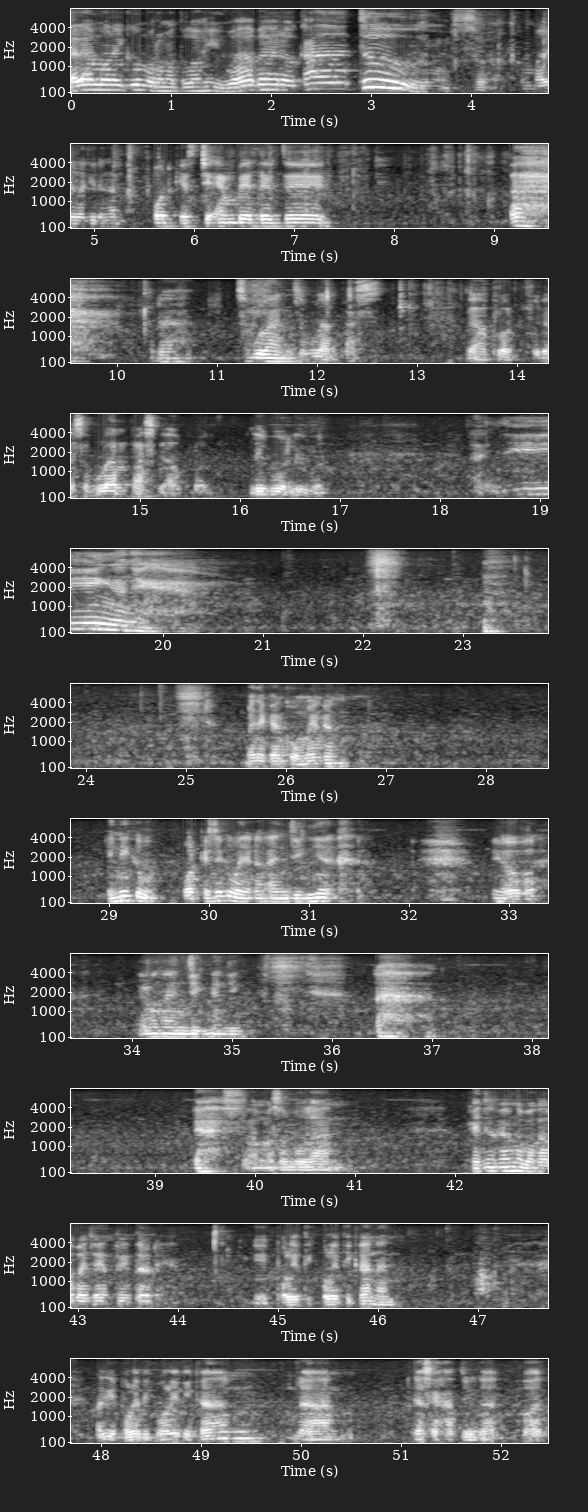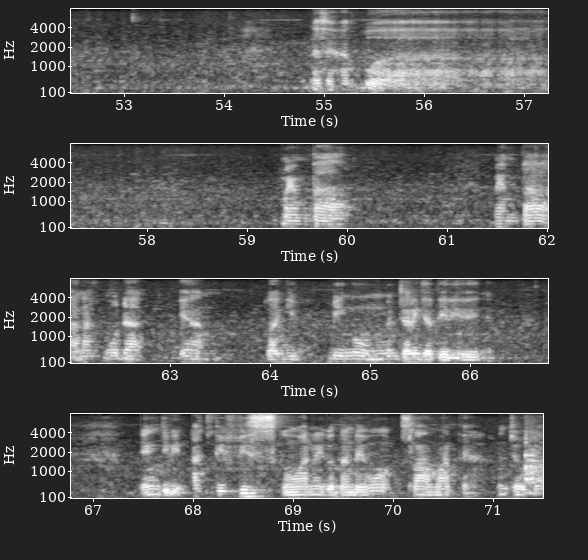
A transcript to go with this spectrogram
Assalamualaikum warahmatullahi wabarakatuh. So, kembali lagi dengan podcast CMBTT. Ah, udah sebulan, sebulan pas gak upload. Udah sebulan pas gak upload. Libur, libur. Anjing, anjing. Banyak yang komen kan. Ini ke podcastnya kebanyakan anjingnya. Ya Allah. Emang anjing anjing. Eh selama sebulan. Kayaknya sekarang nggak bakal baca yang Twitter deh. Lagi politik politikanan lagi politik politikan dan gak sehat juga buat gak sehat buat mental. Mental anak muda yang lagi bingung mencari jati dirinya. Yang jadi aktivis kemarin ikutan demo selamat ya mencoba.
